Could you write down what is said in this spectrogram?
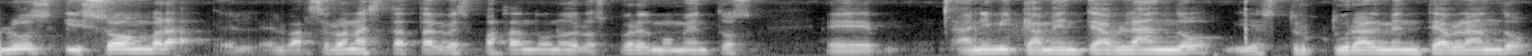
luz y sombra. El, el, Barcelona está tal vez pasando uno de los peores momentos eh, anímicamente hablando y estructuralmente hablando,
